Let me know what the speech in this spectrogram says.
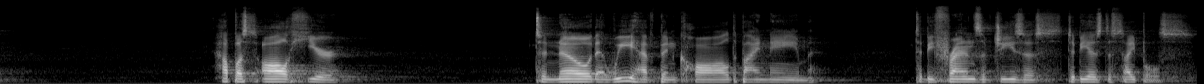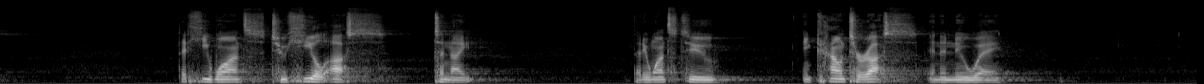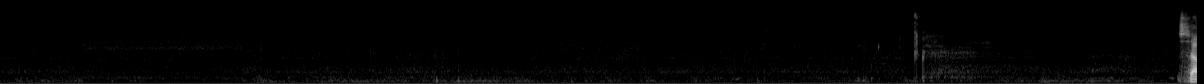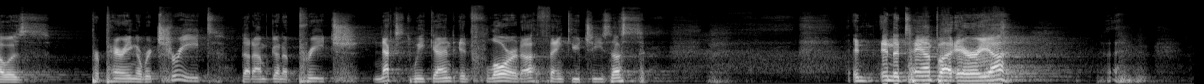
Help us all here to know that we have been called by name to be friends of Jesus, to be his disciples, that he wants to heal us tonight, that he wants to encounter us in a new way. So I was preparing a retreat that I'm going to preach next weekend in Florida. Thank you, Jesus. In, in the Tampa area.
